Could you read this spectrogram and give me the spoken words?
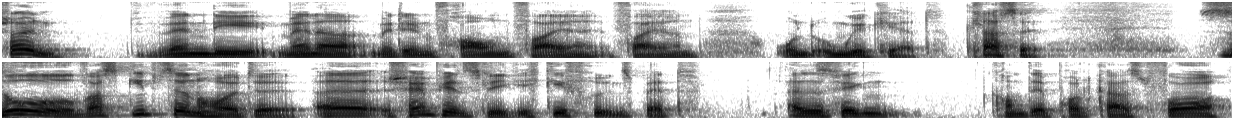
Schön, wenn die Männer mit den Frauen feiern und umgekehrt. Klasse. So, was gibt's denn heute? Äh, Champions League. Ich gehe früh ins Bett. Also deswegen kommt der Podcast vor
